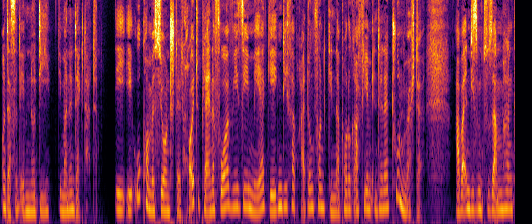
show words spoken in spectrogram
Und das sind eben nur die, die man entdeckt hat. Die EU-Kommission stellt heute Pläne vor, wie sie mehr gegen die Verbreitung von Kinderpornografie im Internet tun möchte. Aber in diesem Zusammenhang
